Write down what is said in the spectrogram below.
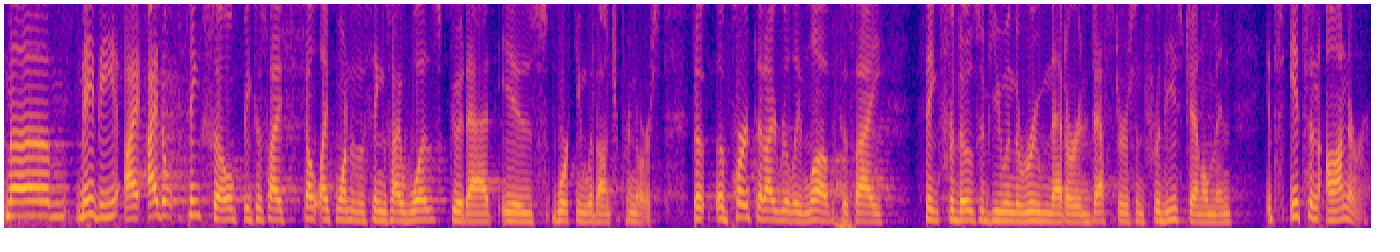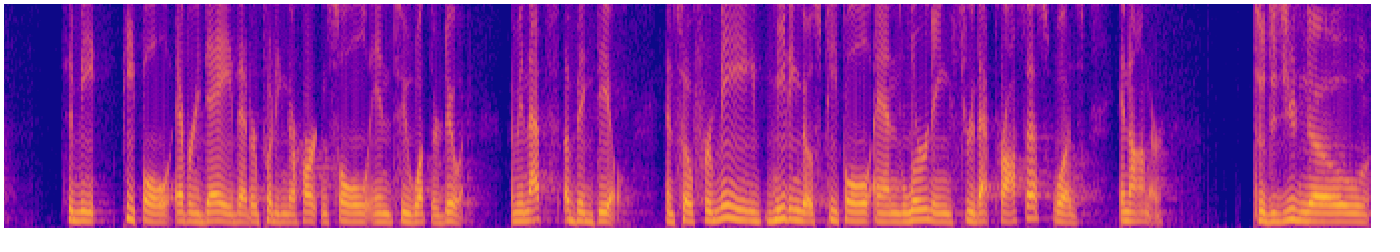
Um, maybe. I, I don't think so because I felt like one of the things I was good at is working with entrepreneurs. The, the part that I really love, because I think for those of you in the room that are investors and for these gentlemen, it's, it's an honor to meet people every day that are putting their heart and soul into what they're doing. I mean, that's a big deal. And so for me, meeting those people and learning through that process was an honor. So did you know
